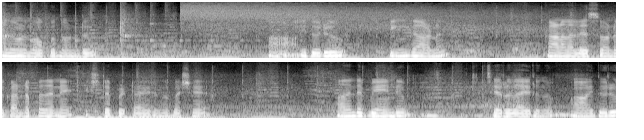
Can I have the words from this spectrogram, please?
അതുകൊണ്ട് നോക്കുന്നുണ്ട്. ആ ഇതൊരു പിങ്കാണ്. കാണാൻ നല്ല രസമുണ്ട്. കണ്ടപ്പോൾ തന്നെ ഇഷ്ടപ്പെട്ടായിരുന്നു. പക്ഷേ അതിന്റെ പെയിന്റും ചെറുതായിരുന്നു. ആ ഇതൊരു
